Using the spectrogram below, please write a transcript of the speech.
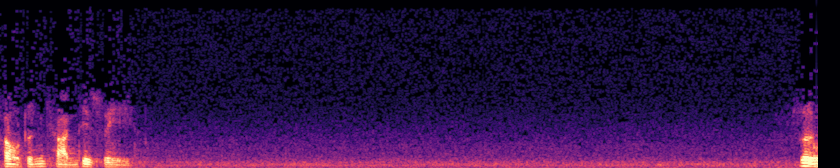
เข้าถึงฌานที่สี่ซึ่ง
